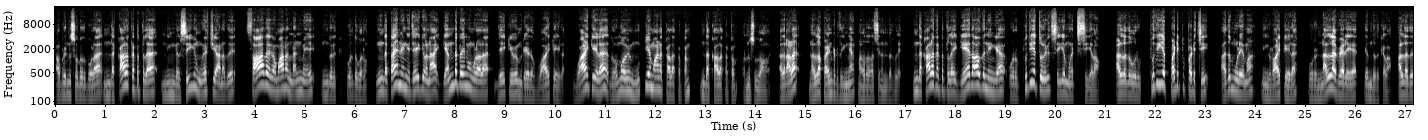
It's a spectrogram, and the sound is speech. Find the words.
அப்படின்னு சொல்றது போல இந்த காலகட்டத்தில் நீங்கள் செய்யும் முயற்சியானது சாதகமான நன்மையை உங்களுக்கு கொண்டு வரும். இந்த டைம் நீங்கள் ஜெயிக்கலனா எந்த டைமும் உங்களால் ஜெயிக்கவே முடியாது. வாழ்க்கையில். வாழ்க்கையில் ரொம்பவே முக்கியமான காலகட்டம் இந்த காலகட்டம் அப்படின்னு சொல்லுவாங்க. அதனால் நல்லா பயன்படுத்திங்க மகர ராசி நண்பர்களே. இந்த காலகட்டத்தில் ஏதாவது நீங்கள் ஒரு புதிய தொழில் செய்ய முயற்சி செய்யலாம். அல்லது ஒரு புதிய படிப்பு படித்து அது மூலயமா நீங்கள் வாழ்க்கையில் ஒரு நல்ல வேலையை தேர்ந்தெடுக்கலாம். அல்லது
